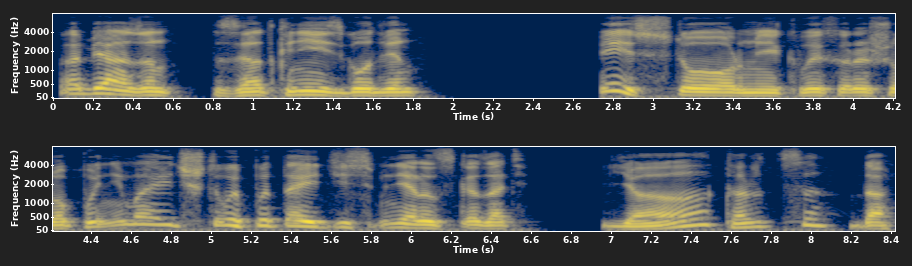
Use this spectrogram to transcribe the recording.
обязан. Заткнись, Годвин». «Мисс Стормик, вы хорошо понимаете, что вы пытаетесь мне рассказать?» «Я, кажется, да».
